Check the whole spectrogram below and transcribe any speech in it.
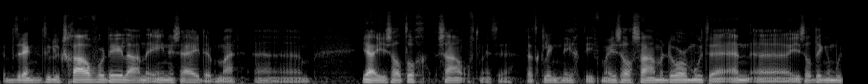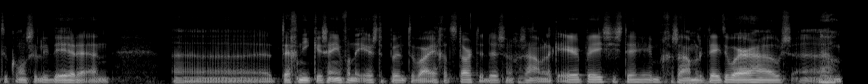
het brengt natuurlijk schaalvoordelen aan de ene zijde, maar ehm, ja, je zal toch samen, of tenminste, dat klinkt negatief, maar je zal samen door moeten en eh, je zal dingen moeten consolideren en techniek is een van de eerste punten waar je gaat starten. Dus een gezamenlijk ERP-systeem, gezamenlijk data warehouse. Um,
